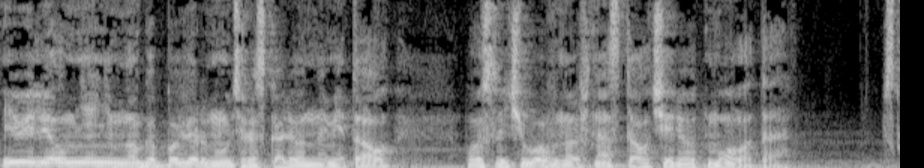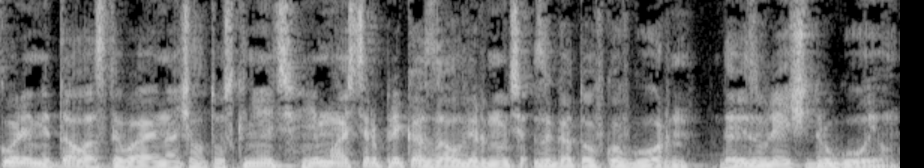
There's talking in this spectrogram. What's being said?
и велел мне немного повернуть раскаленный металл, после чего вновь настал черед молота. Вскоре металл, остывая, начал тускнеть, и мастер приказал вернуть заготовку в горн, да извлечь другую.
